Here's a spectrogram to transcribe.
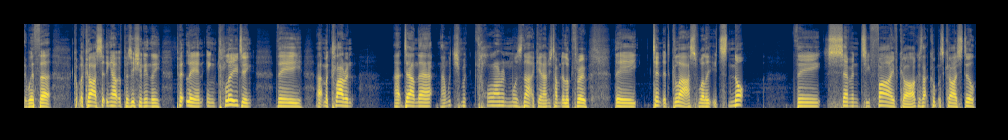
with uh, a couple of cars sitting out of position in the pit lane, including the uh, McLaren uh, down there. Now, which McLaren was that again? I'm just having to look through the tinted glass. Well, it, it's not the 75 car because that Compass car is still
